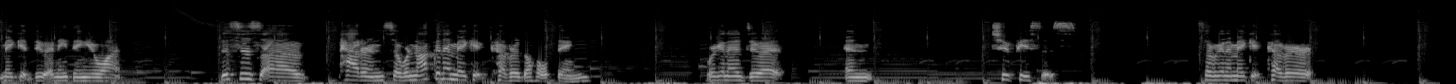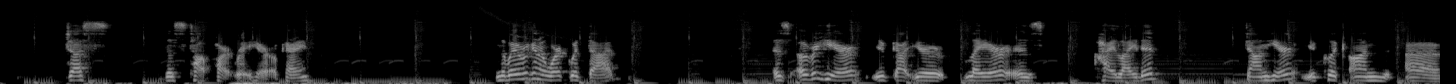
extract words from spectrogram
make it do anything you want. This is a pattern so we're not going to make it cover the whole thing. We're going to do it in two pieces. So we're going to make it cover just this top part right here, okay? The way we're going to work with that is over here, you've got your layer is highlighted. Down here, you click on uh,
